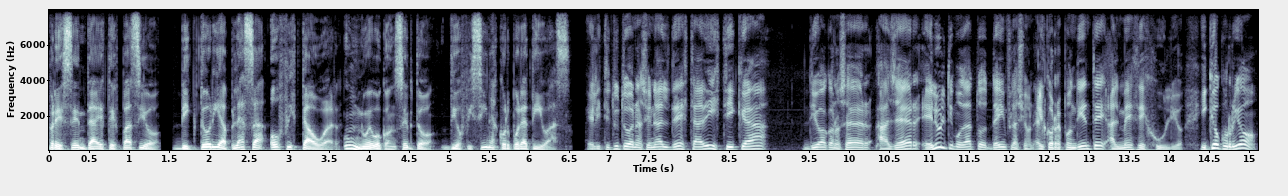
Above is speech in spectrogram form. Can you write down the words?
Presenta este espacio Victoria Plaza Office Tower, un nuevo concepto de oficinas corporativas. El Instituto Nacional de Estadística dio a conocer ayer el último dato de inflación, el correspondiente al mes de julio. ¿Y qué ocurrió?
